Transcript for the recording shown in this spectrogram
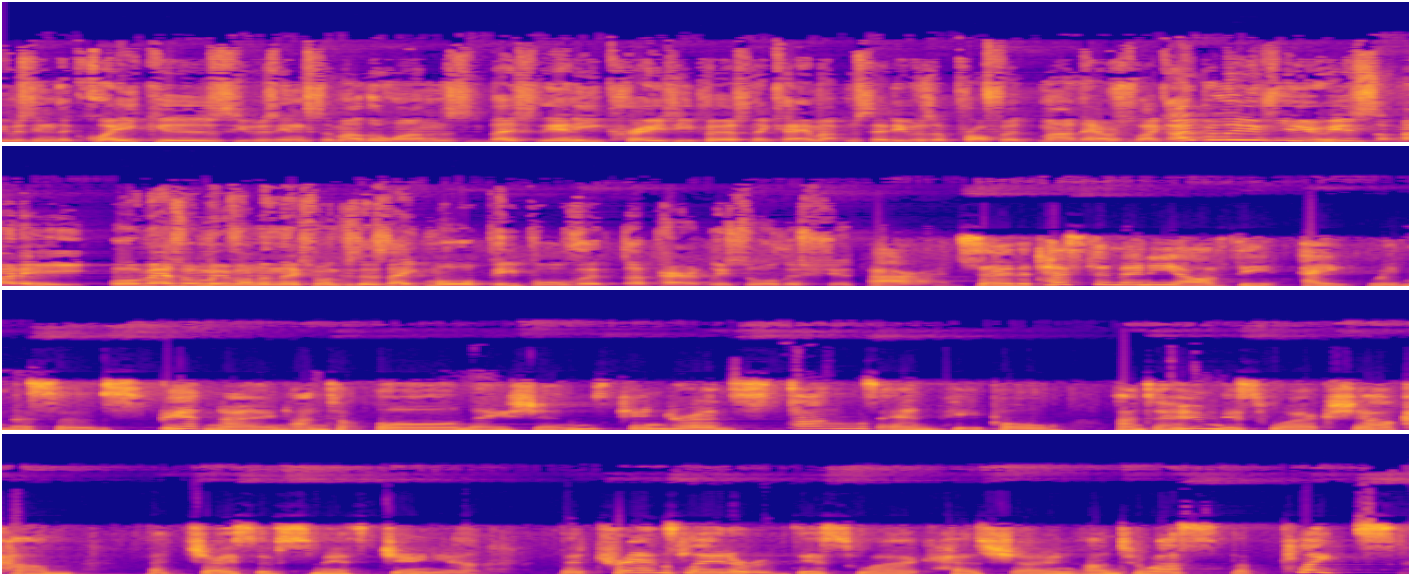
he was in the Quakers, he was in some other ones. Basically, any crazy person that came up and said he was a prophet, Martin Harris was like, I believe you, here's some money. Well, we may as well move on to the next one because there's eight more people that apparently saw this shit. All right. So the testimony of the eight witnesses be it known unto all nations, kindreds, tongues, and people, unto whom this work shall come, that Joseph Smith Jr., the translator of this work, has shown unto us the plates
